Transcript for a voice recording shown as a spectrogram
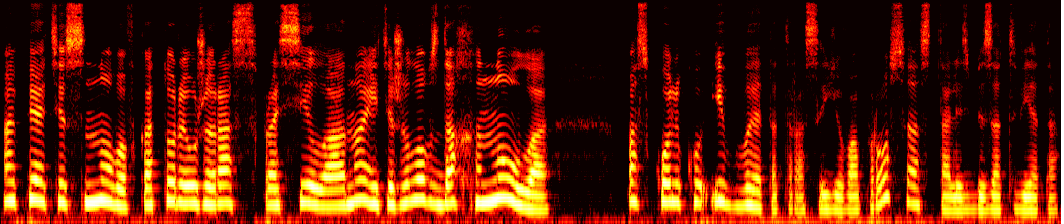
Опять и снова, в который уже раз спросила она и тяжело вздохнула, поскольку и в этот раз ее вопросы остались без ответа,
